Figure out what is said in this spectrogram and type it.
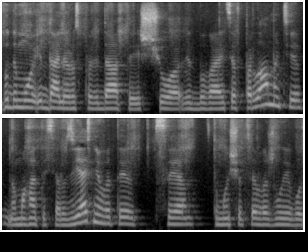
будемо і далі розповідати, що відбувається в парламенті, намагатися роз'яснювати це, тому що це важливо.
